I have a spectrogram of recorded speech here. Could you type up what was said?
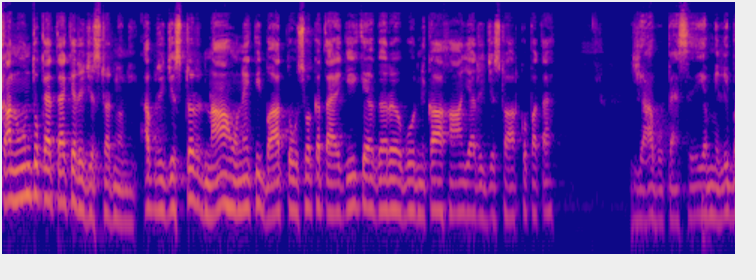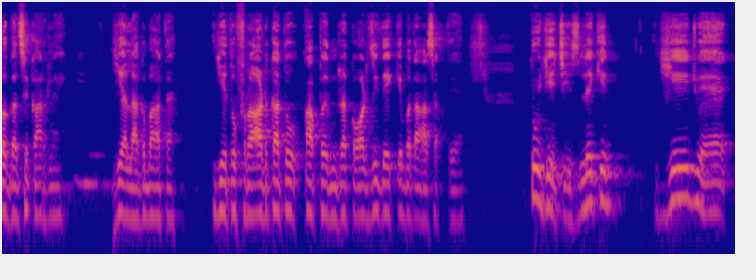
قانون تو کہتا ہے کہ رجسٹر نہیں ہونی۔ اب رجسٹر نہ ہونے کی بات تو اس وقت آئے گی کہ اگر وہ نکاح خاں یا رجسٹرار کو پتہ ہے یا وہ پیسے یا ملی بغل سے کر لیں۔ یہ الگ بات ہے۔ یہ تو فراڈ کا تو آپ ریکارڈز ہی دیکھ کے بتا سکتے ہیں۔ تو یہ چیز لیکن یہ جو ہے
